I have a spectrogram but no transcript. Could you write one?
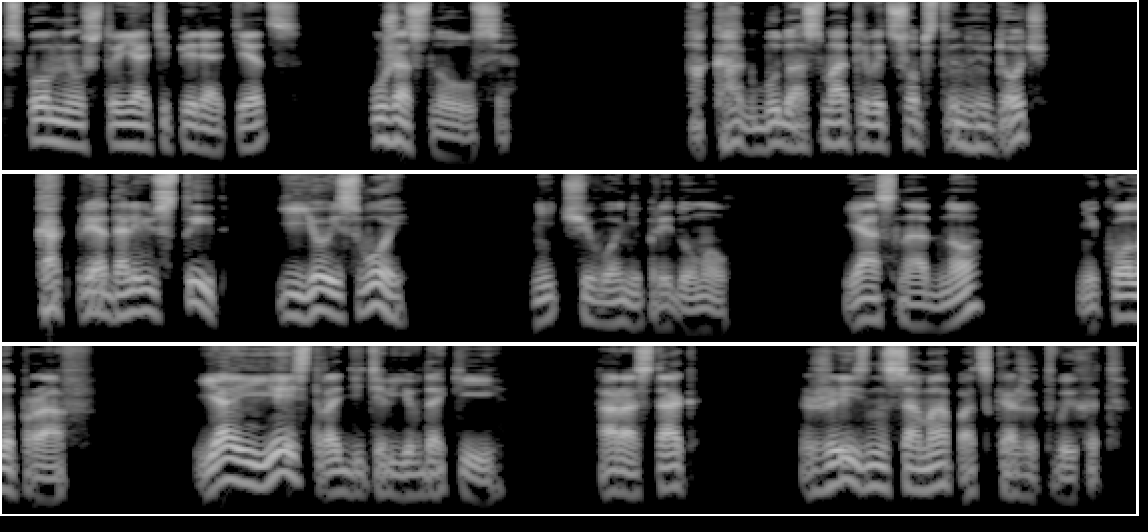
Вспомнил, что я теперь отец, ужаснулся. А как буду осматривать собственную дочь? Как преодолею стыд, ее и свой? Ничего не придумал. Ясно одно, Никола прав. Я и есть родитель Евдокии. А раз так, Жизнь сама подскажет выход.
